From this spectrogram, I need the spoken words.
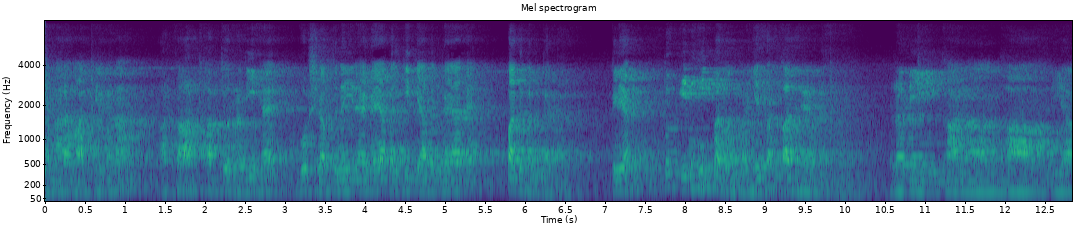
हमारा वाक्य बना। अर्थात अब जो रवि है, वो शब्द नहीं रह गया, बल्कि क्या बन गया है? पद बन गया है। क्लियर तो इन्हीं पदों का ये सब पद है इसमें। रवि, खाना, खा लिया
